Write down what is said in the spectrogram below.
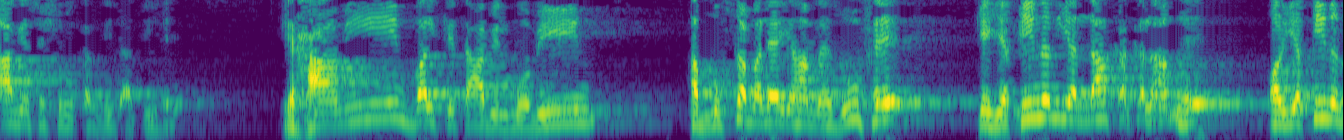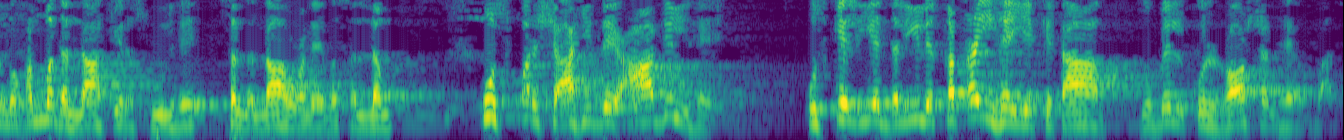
آگے سے شروع کر دی جاتی ہے کہ حامیم ول کتاب المبین۔ اب مقصب علیہ یہاں محضوف ہے کہ یقیناً یہ اللہ کا کلام ہے اور یقیناً محمد اللہ کے رسول ہے صلی اللہ علیہ وسلم۔ اس پر شاہد عادل ہے۔ اس کے لیے دلیل قطعی ہے یہ کتاب جو بالکل روشن ہے اور واضح۔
